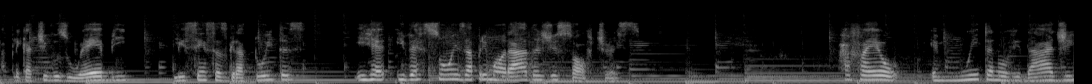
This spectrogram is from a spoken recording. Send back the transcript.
aplicativos web, licenças gratuitas e, e versões aprimoradas de softwares. Rafael, é muita novidade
